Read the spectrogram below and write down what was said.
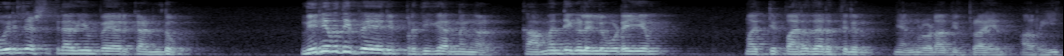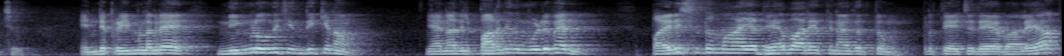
ഒരു ലക്ഷത്തിലധികം പേർ കണ്ടു. നിരവധി പേര് പ്രതികരണങ്ങൾ കമന്റുകളിലൂടെയും മറ്റ് പലതരത്തിലും ഞങ്ങളോട് അഭിപ്രായം അറിയിച്ചു. എന്റെ പ്രിയമുള്ളവരെ നിങ്ങളൊന്ന് ചിന്തിക്കണം. ഞാൻ അതിൽ പറഞ്ഞത് മുഴുവൻ പരിശുദ്ധമായ ദേവാലയത്തിനകത്തും പ്രത്യേകിച്ച് ദേവാലയ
